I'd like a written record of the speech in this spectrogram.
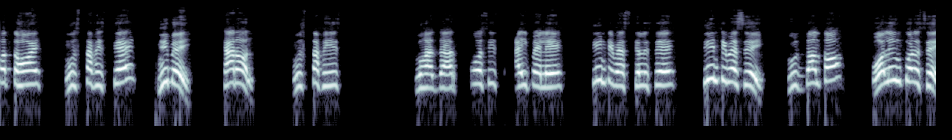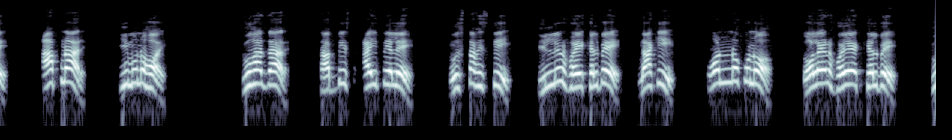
করতে হয়, মুস্তাফিজকে নিবেই। কারণ মুস্তাফিজ দু হাজার পঁচিশ আইপিএলে তিনটি ম্যাচ খেলেছে, তিনটি ম্যাচেই দুর্দান্ত বোলিং করেছে। আপনার কি মনে হয় দু হাজার ছাব্বিশ আইপিএলে মুস্তাফিজ কি দিল্লির হয়ে খেলবে, নাকি অন্য কোনো দলের হয়ে খেলবে? দু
